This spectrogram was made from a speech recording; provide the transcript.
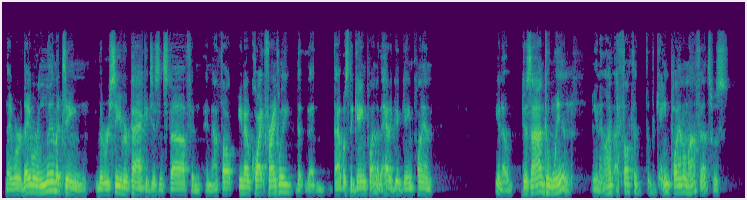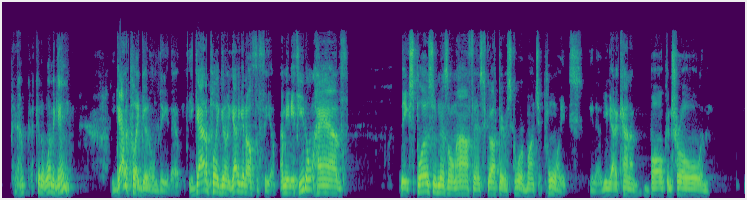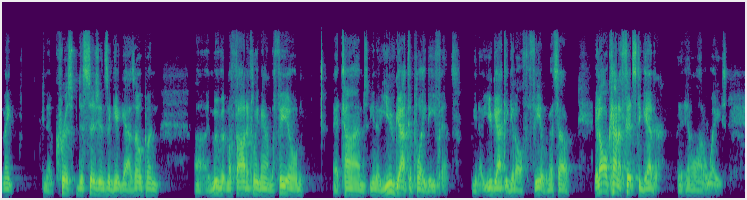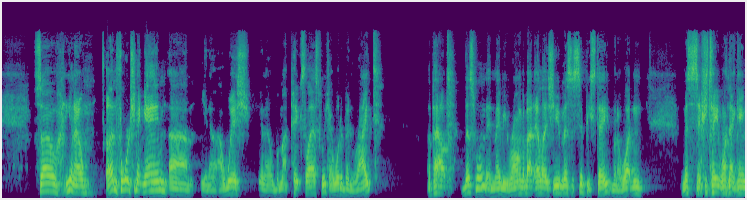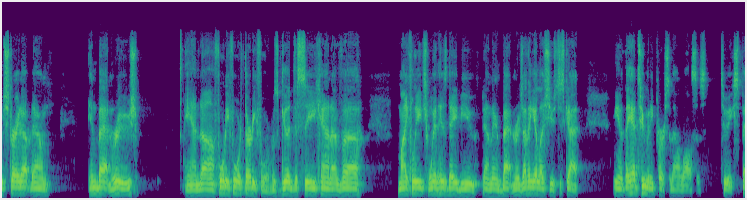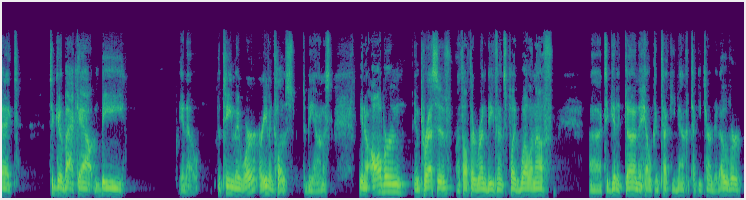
they were they were limiting the receiver packages and stuff, and and I thought, you know, quite frankly, that that that was the game plan. They had a good game plan, you know, designed to win. You know, I, I thought that the game plan on offense was, you know, I could have won the game. You got to play good on D, though. You got to play good. You got to get off the field. I mean, if you don't have the explosiveness on offense to go out there and score a bunch of points, you know, you got to kind of ball control and make, you know, crisp decisions and get guys open uh, and move it methodically down the field at times. You know, you've got to play defense. You know, you got to get off the field. And that's how it all kind of fits together in, in a lot of ways. So, you know, unfortunate game. Um, you know, I wish, you know, with my picks last week, I would have been right about this one and maybe wrong about LSU, Mississippi State, but I wasn't. Mississippi State won that game straight up down in Baton Rouge. And uh, 44 34 was good to see kind of uh, Mike Leach win his debut down there in Baton Rouge. I think LSU's just got, you know, they had too many personnel losses to expect to go back out and be, you know, the team they were, or even close, to be honest. You know, Auburn, impressive. I thought their run defense played well enough uh, to get it done. They held Kentucky. Now Kentucky turned it over.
